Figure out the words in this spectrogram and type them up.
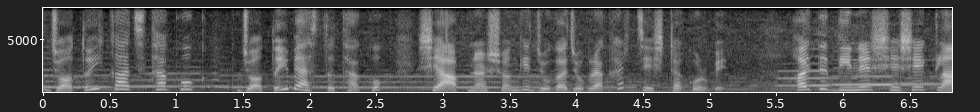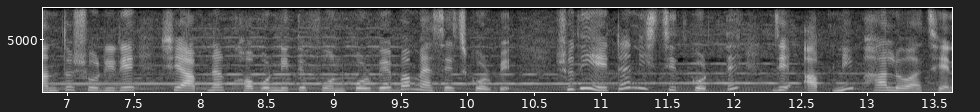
যতই কাজ থাকুক, যতই ব্যস্ত থাকুক, সে আপনার সঙ্গে যোগাযোগ রাখার চেষ্টা করবে। হয়তো দিনের শেষে ক্লান্ত শরীরে সে আপনার খবর নিতে ফোন করবে বা মেসেজ করবে। শুধু এটা নিশ্চিত করতে যে আপনি ভালো আছেন।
